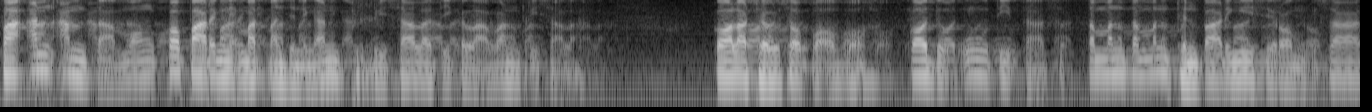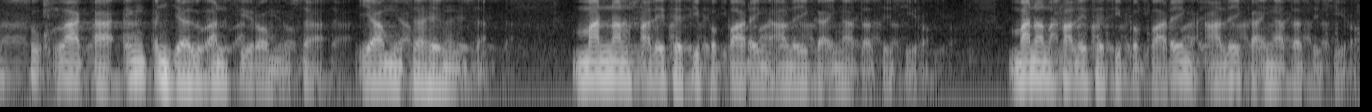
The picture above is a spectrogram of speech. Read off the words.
Fa'an amta mongko paring nikmat panjenengan berisalati kelawan risalah. Kala dawuh sapa Allah, qad utita teman-teman den paringi sira Musa suklaka ing penjaluan sira Musa, ya Musa he Musa. Manan hale dadi peparing alaika ing atase sira. Manan hale dadi peparing alaika ing atase sira.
